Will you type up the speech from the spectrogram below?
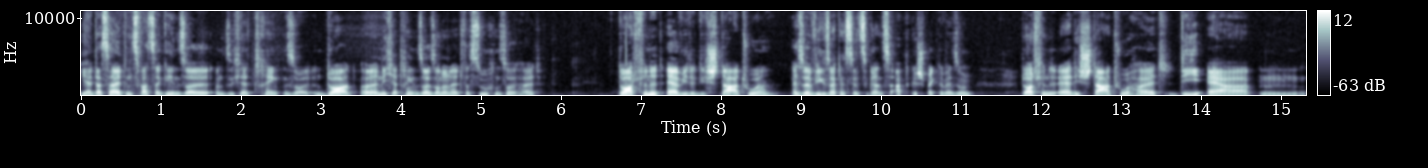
ja, dass er halt ins Wasser gehen soll und sich ertränken soll. Dort, oder nicht ertränken soll, sondern etwas suchen soll halt. Dort findet er wieder die Statue. Also, wie gesagt, das ist jetzt eine ganz abgespeckte Version. Dort findet er die Statue halt, die er mh, mm,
